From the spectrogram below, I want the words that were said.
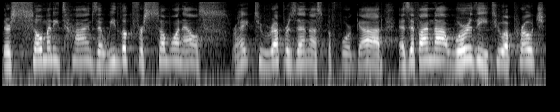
there's so many times that we look for someone else, right, to represent us before God, as if I'm not worthy to approach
